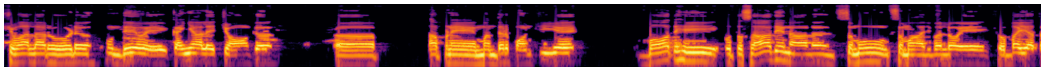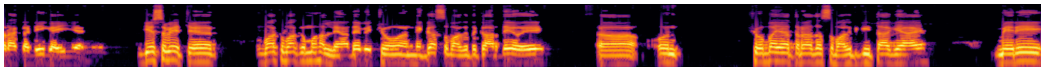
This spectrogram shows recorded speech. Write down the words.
ਸ਼ਿਵਾਲਾ ਰੋਡ ਹੁੰਦੇ ਹੋਏ ਕਈਆਂ ਵਾਲੇ ਚੌਂਕ ਆਪਣੇ ਮੰਦਰ ਪਹੁੰਚੀ ਹੈ। ਬਹੁਤ ਹੀ ਉਤਸ਼ਾਹ ਦੇ ਨਾਲ ਸਮੂਹ, ਸਮਾਜ ਵੱਲੋਂ ਇਹ ਸ਼ੋਭਾ ਯਾਤਰਾ ਕੱਢੀ ਗਈ ਹੈ, ਜਿਸ ਵਿੱਚ ਵੱਖ-ਵੱਖ ਮੁਹੱਲਿਆਂ ਦੇ ਵਿੱਚੋਂ ਨਿੱਘਾ ਸਵਾਗਤ ਕਰਦੇ ਹੋਏ ਸ਼ੋਭਾ ਯਾਤਰਾ ਦਾ ਸਵਾਗਤ ਕੀਤਾ ਗਿਆ ਹੈ। ਮੇਰੇ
